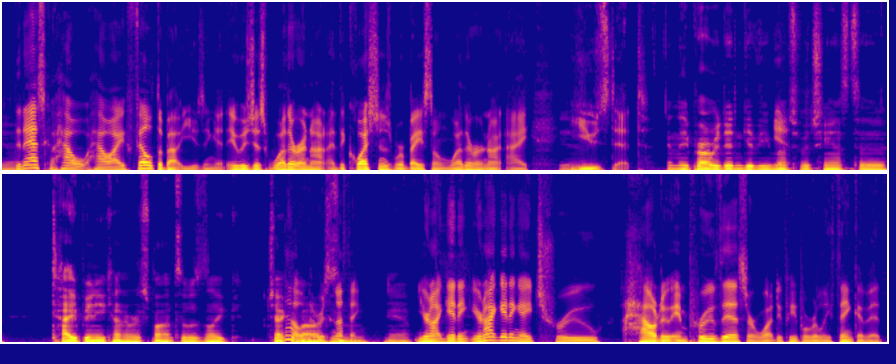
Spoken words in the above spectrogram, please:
Yeah. Then ask how how I felt about using it. It was just whether or not the questions were based on whether or not I used it. And they probably didn't give you Yeah. much of a chance to type any kind of response. It was like check No, box. there was and- nothing. yeah. You're not getting you're not getting a true how to improve this or what do people really think of it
